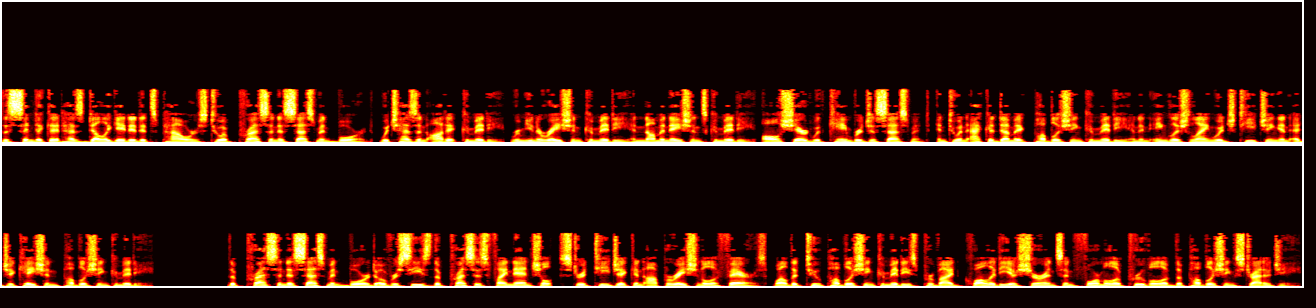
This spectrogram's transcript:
The syndicate has delegated its powers to a press and assessment board, which has an audit committee, remuneration committee and nominations committee all shared with Cambridge Assessment, and to an academic publishing committee and an English language teaching and education publishing committee. The Press and Assessment Board oversees the press's financial, strategic and operational affairs, while the two publishing committees provide quality assurance and formal approval of the publishing strategy.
